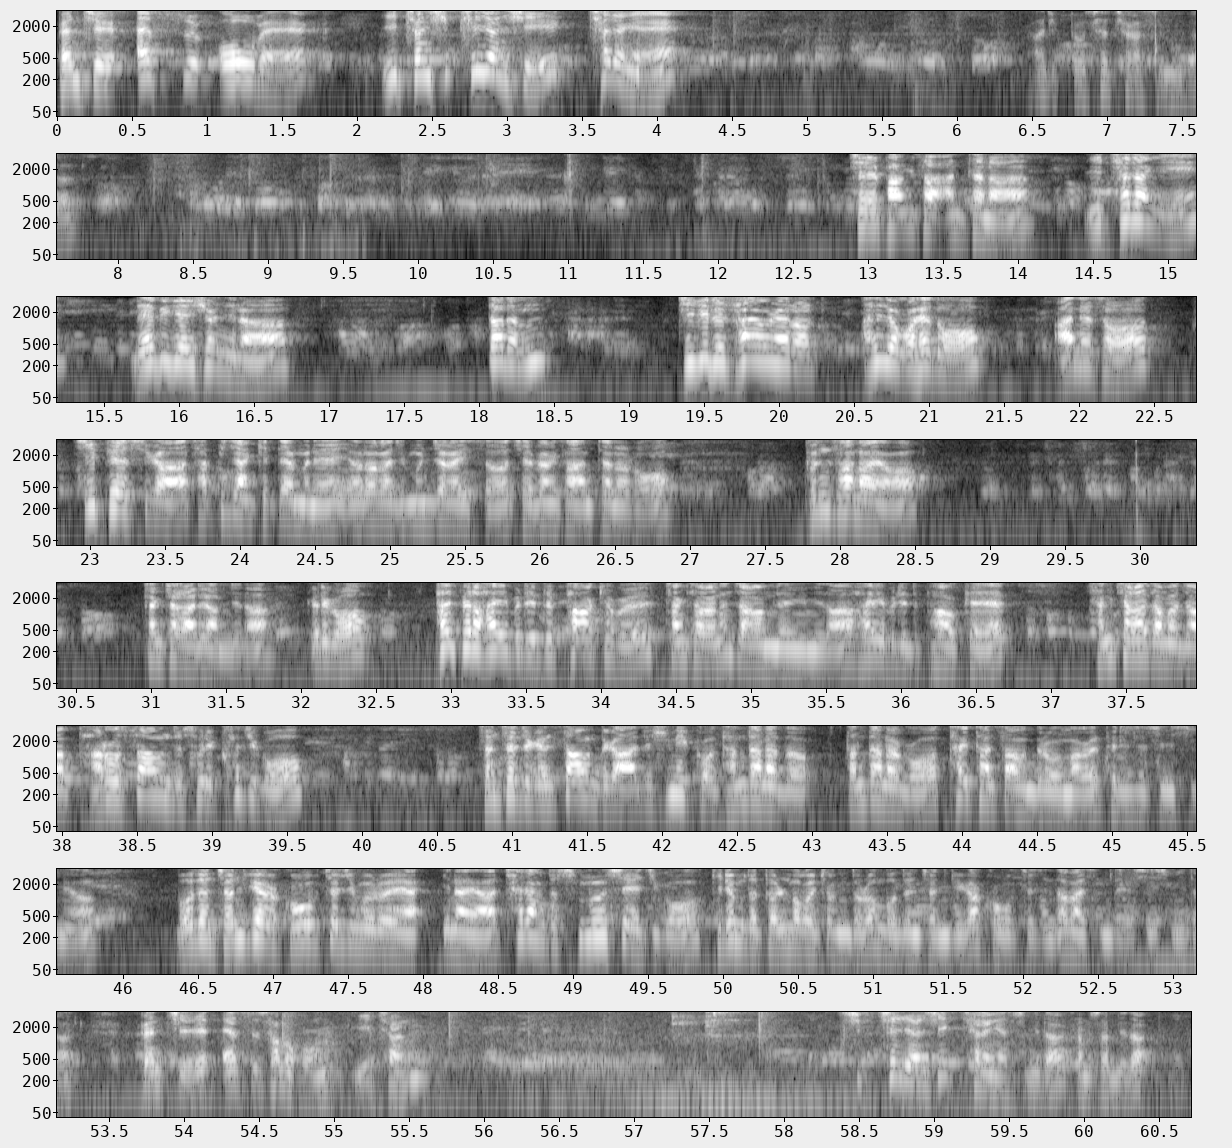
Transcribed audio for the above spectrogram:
벤츠 S500 2017년식 차량에 아직도 새 차 같습니다. 제방사 안테나 이 차량이 내비게이션이나 다른 기기를 사용하려고 해도 안에서 GPS가 잡히지 않기 때문에 여러 가지 문제가 있어 재방사 안테나로 분산하여 장착하려 합니다. 그리고 8페라 하이브리드 파워캡을 장착하는 작업용입니다. 하이브리드 파워캡 장착하자마자 바로 사운드 소리 커지고 전체적인 사운드가 아주 힘있고 단단하도, 단단하고 타이트한 사운드로 음악을 들으실 수 있으며 모든 전기가 고급져짐으로 인하여 차량도 스무스해지고 기름도 덜 먹을 정도로 모든 전기가 고급져진다 말씀드릴 수 있습니다. 벤츠 S350 2017년식 차량이었습니다. 감사합니다.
